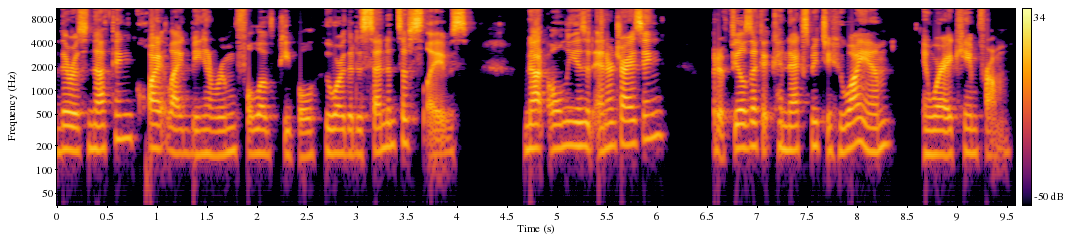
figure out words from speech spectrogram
There is nothing quite like being in a room full of people who are the descendants of slaves. Not only is it energizing, but it feels like it connects me to who I am and where I came from.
